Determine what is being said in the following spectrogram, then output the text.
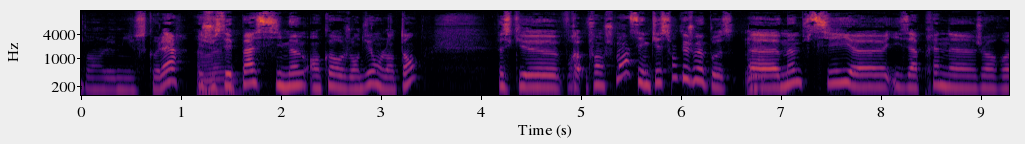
dans le milieu scolaire. Et je ah sais pas si même encore aujourd'hui on l'entend. Parce que franchement, c'est une question que je me pose. Euh, même si euh, ils apprennent euh, genre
